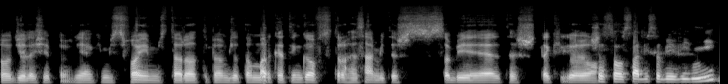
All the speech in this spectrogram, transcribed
podzielę się pewnie jakimś swoim stereotypem, że to marketingowcy trochę sami też sobie też takiego... Że są sami sobie winni?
